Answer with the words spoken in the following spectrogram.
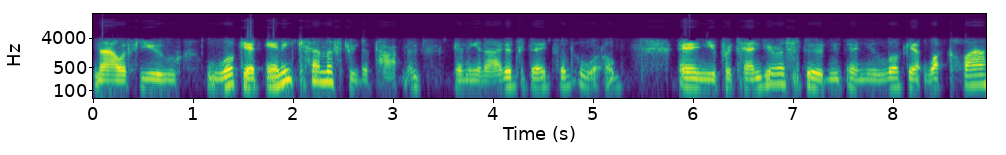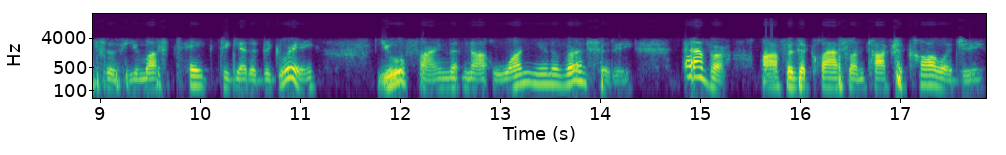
Now, if you look at any chemistry department in the United States of the world, and you pretend you're a student and you look at what classes you must take to get a degree, you will find that not one university ever offers a class on toxicology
